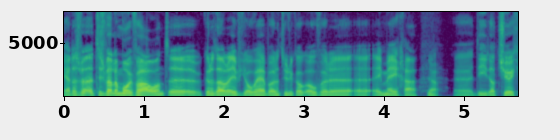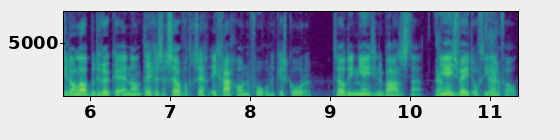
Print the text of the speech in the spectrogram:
Ja, dat is wel, het is wel een mooi verhaal, want eh, we kunnen het daar wel even over hebben. Natuurlijk ook over eh eh, Emega. Ja. Eh, die dat shirtje dan laat bedrukken en dan tegen zichzelf had gezegd... ik ga gewoon de volgende keer scoren. Terwijl die niet eens in de basis staat. Ja. Niet eens weet of die Ja. invalt.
